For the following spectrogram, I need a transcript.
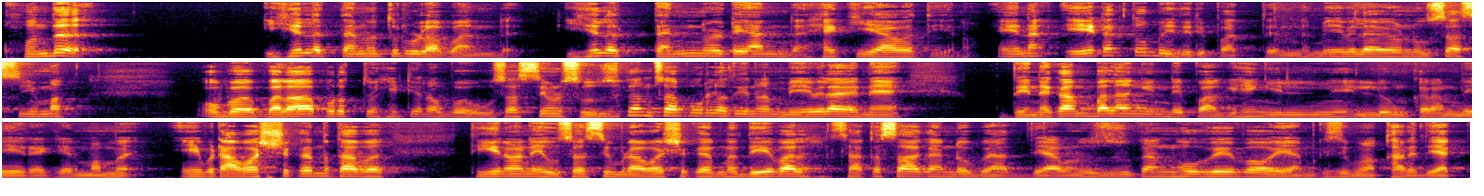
හොඳ ඉහළ තැනතුරු ලබන්න ඉහළ තැන්වලට යන්න හැකියාව තියෙනවා. එහෙනම් ඒටත් ඔබ ඉදිරිපත් වෙන්න. මේ වෙලාවේ ඔන්න උසස් වීමක් ඔබ බලාපොරොත්තු හිටියන ඔබ උසස් වීම සුදුසුකම් සපුරලා තියෙනවා. මේ වෙලාවේ නෑ දෙනකම් බලන් ඉන්න එපා. ගිහින් ඉල්ලුම් කරන්න ඒ රැකිය. මම ඒකට අවශ්‍ය කරන තව තියෙනවානේ උසස් වීමට අවශ්‍ය කරන දේවල් සකසා ගන්න ඔබ අධ්‍යාපන සුදුසුකම් හෝ වේවා යම් කිසි මොකක් හරි දෙයක්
